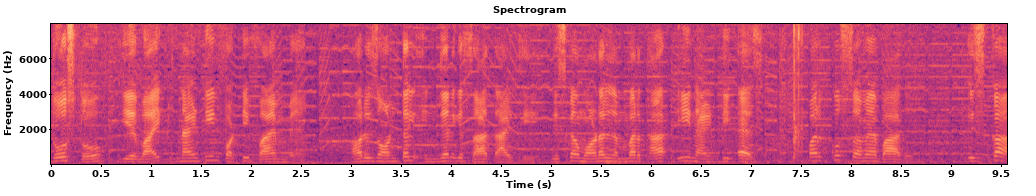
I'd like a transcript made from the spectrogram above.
दोस्तों, ये बाइक 1945 में हॉरिजॉन्टल इंजन के साथ आई थी, जिसका मॉडल नंबर था ई नाइन्टी एस पर कुछ समय बाद इसका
